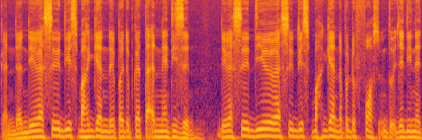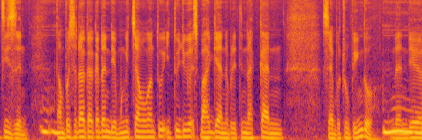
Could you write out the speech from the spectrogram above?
Kan? Dan dia rasa dia sebahagian daripada perkataan netizen dia rasa dia rasa dia sebahagian daripada force untuk jadi netizen mm-hmm. tanpa sedar kadang-kadang dia mengecam orang tu itu juga sebahagian daripada tindakan cyber trooping tu mm. dan dia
